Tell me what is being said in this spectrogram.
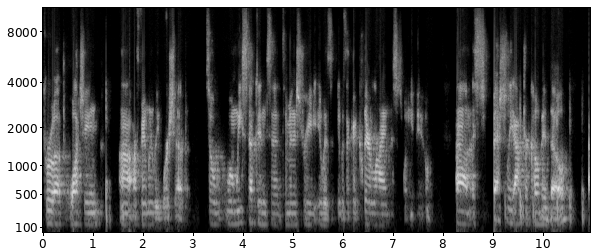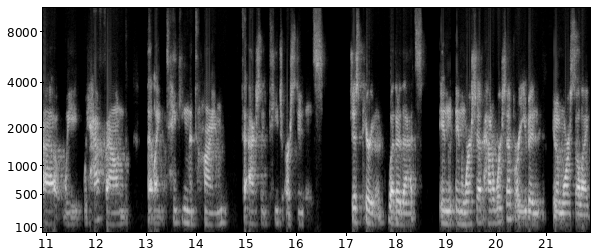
grew up watching uh, our family lead worship. So when we stepped into to ministry, it was it was like a clear line. This is what you do. Um, especially after COVID, though, uh, we we have found that like taking the time to actually teach our students, just period, whether that's in in worship, how to worship, or even even more so like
